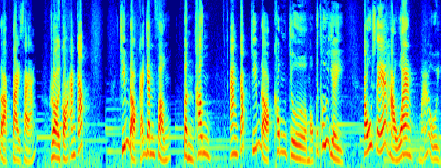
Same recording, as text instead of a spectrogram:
đoạt tài sản rồi còn ăn cắp chiếm đoạt cả danh phận tình thân ăn cắp chiếm đoạt không chừa một cái thứ gì cấu xé hào quang má ơi.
